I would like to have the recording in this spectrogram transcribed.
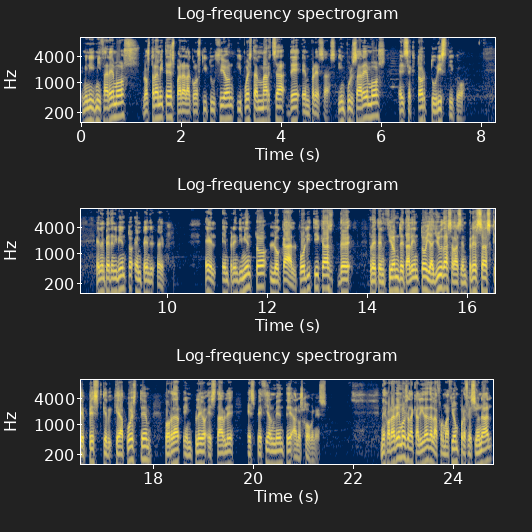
Minimizaremos los trámites para la constitución y puesta en marcha de empresas. Impulsaremos el sector turístico, el emprendimiento, emprendimiento local, políticas de retención de talento y ayudas a las empresas que, que, apuesten por dar empleo estable, especialmente a los jóvenes. Mejoraremos la calidad de la formación profesional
